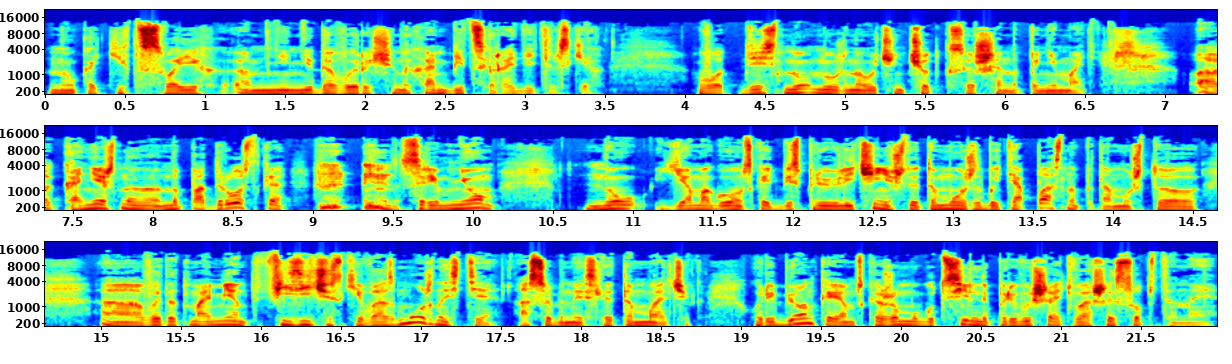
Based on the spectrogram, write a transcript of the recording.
ну, каких-то своих э, недовыращенных амбиций родительских. Вот здесь ну, нужно очень четко совершенно понимать. А, конечно, на подростка с ремнем ну, я могу вам сказать без преувеличения, что это может быть опасно, потому что э, в этот момент физические возможности, особенно если это мальчик, у ребенка, я вам скажу, могут сильно превышать ваши собственные.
